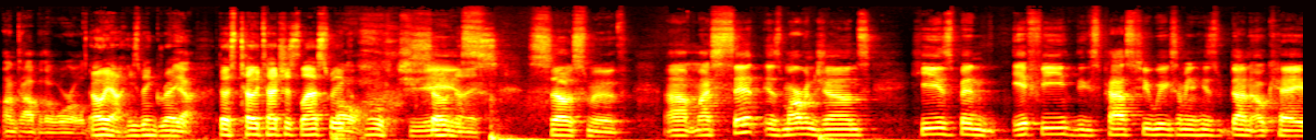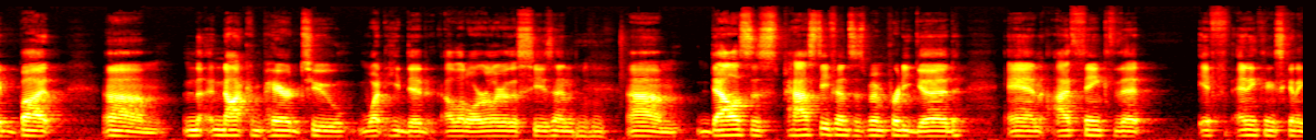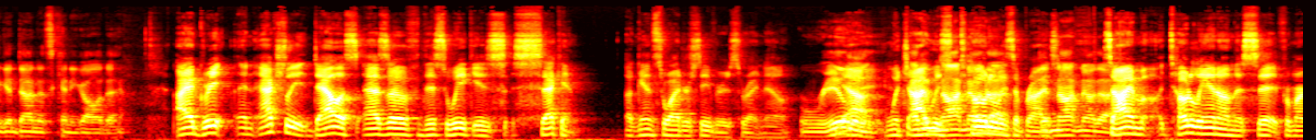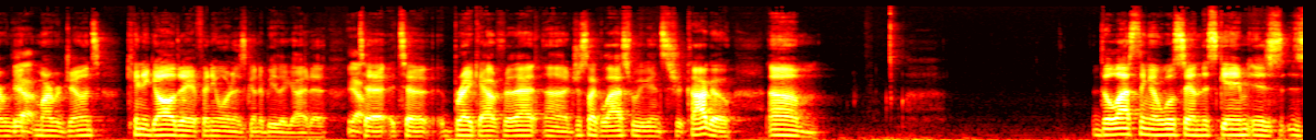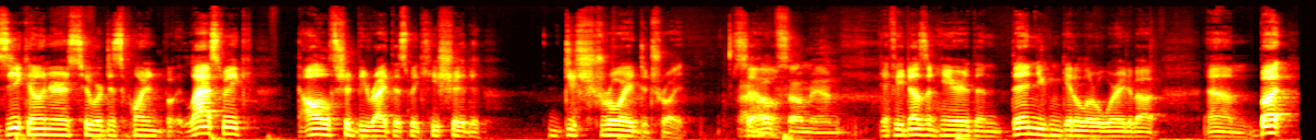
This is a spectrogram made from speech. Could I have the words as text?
on top of the world. Oh yeah, he's been great. Yeah. Those toe touches last week, Oh, jeez. so nice. So smooth. Um, my sit is Marvin Jones. He's been iffy these past few weeks. I mean, he's done okay, but um, n- not compared to what he did a little earlier this season. Um, Dallas's pass defense has been pretty good, and I think that if anything's going to get done, it's Kenny Golladay. I agree. And actually, Dallas, as of this week, is second against wide receivers right now. Really? Yeah, which I, did was totally surprised. Did not know that. So I'm totally in on this sit for Marvin, Yeah. Marvin Jones. Kenny Golladay, if anyone is going to be the guy to Yeah. to to break out for that, uh, just like last week against Chicago. Um, the last thing I will say on this game is Zeke owners who were disappointed last week, all should be right this week. He should destroy Detroit. So I hope so, man. if he doesn't hear, then then you can get a little worried about. Um, but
